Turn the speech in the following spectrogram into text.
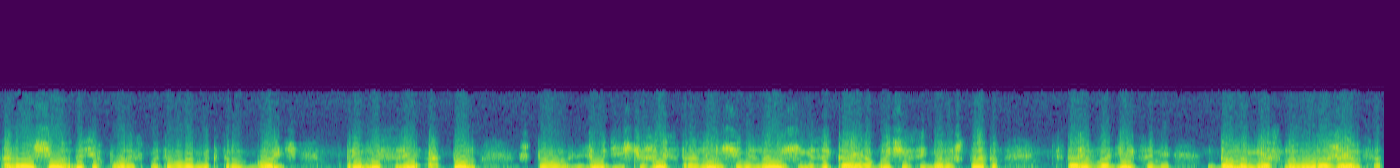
она еще до сих пор испытывала некоторую горечь при мысли о том, что люди из чужой страны, еще не знающие языка и обычаев Соединенных Штатов, стали владельцами дома местного уроженца,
